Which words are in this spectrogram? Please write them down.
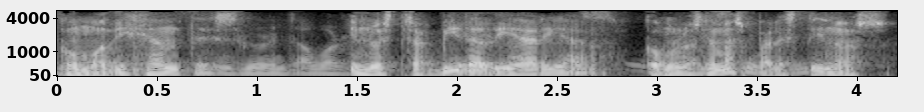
Como dije antes, en nuestra vida diaria, como los demás palestinos,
